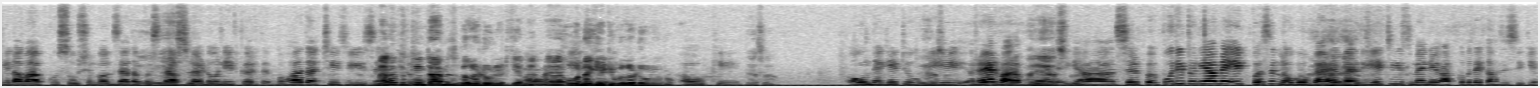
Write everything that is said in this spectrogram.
के अलावा आपको सोशल वर्क ज्यादा पसंद है ब्लड डोनेट करते बहुत अच्छी चीज है मैंने 15 टाइम्स ब्लड डोनेट किया मैम मैं ओ नेगेटिव ब्लड डोनर हूं। Okay yes sir Oh, O negative ये रेयर वाला ah, ब्लड है। या सिर्फ पूरी दुनिया में एक परसेंट लोगों का है बट ये चीज़ मैंने आपको पता है कहाँ से सीखी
